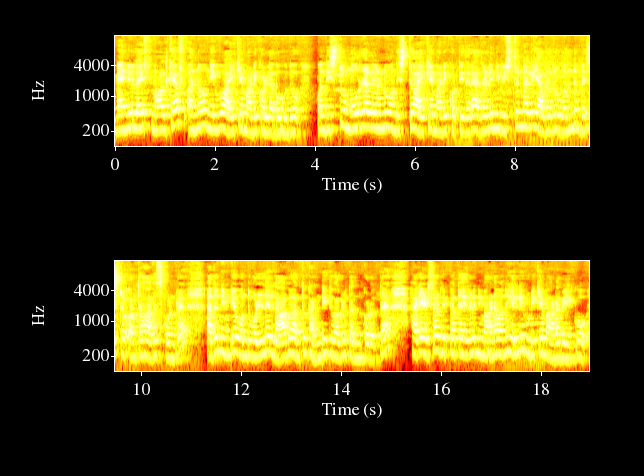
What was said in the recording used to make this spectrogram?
ಮ್ಯಾನ್ಯುಲೈಫ್ ಸ್ಮಾಲ್ ಕ್ಯಾಪ್ ಅನ್ನು ನೀವು ಆಯ್ಕೆ ಮಾಡಿಕೊಳ್ಳಬಹುದು. ಒಂದಿಷ್ಟು ಮೂರರಲ್ಲೂ ಒಂದಿಷ್ಟು ಆಯ್ಕೆ ಮಾಡಿ ಕೊಟ್ಟಿದ್ದಾರೆ. ಅದರಲ್ಲಿ ನೀವು ಇಷ್ಟರಲ್ಲಿ ಯಾವುದಾದ್ರೂ ಒಂದು ಬೆಸ್ಟ್ ಅಂತ ಆರಿಸ್ಕೊಂಡ್ರೆ ಅದು ನಿಮಗೆ ಒಂದು ಒಳ್ಳೆ ಲಾಭ ಅಂತೂ ಖಂಡಿತವಾಗ್ಲೂ ತಂದುಕೊಡುತ್ತೆ. ಹಾಗೆ ಎರಡು ಸಾವಿರದ ಇಪ್ಪತ್ತೈದರಲ್ಲಿ ನಿಮ್ಮ ಹಣವನ್ನು ಎಲ್ಲಿ ಹೂಡಿಕೆ ಮಾಡಬೇಕು?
